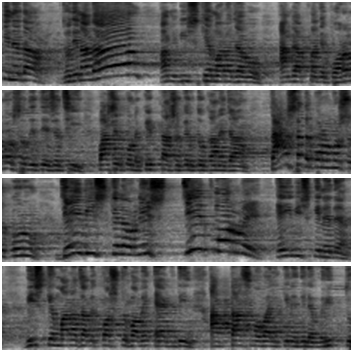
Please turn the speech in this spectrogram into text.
কিনে দাও। যদি না দাও, আমি বিষ খেয়ে মারা যাব। আমি আপনাকে পরামর্শ দিতে এসেছি। পাশের কোনো কীটনাশকের দোকানে যান। তার সাথে পরামর্শ করুন। যেই বিষ খেলেও নিশ্চিত মরবে, এই বিষ কিনে দেন। বিষকে মারা যাবে, কষ্ট পাবে একদিন। আর টাচ মোবাইল কিনে দিলে মৃত্যু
